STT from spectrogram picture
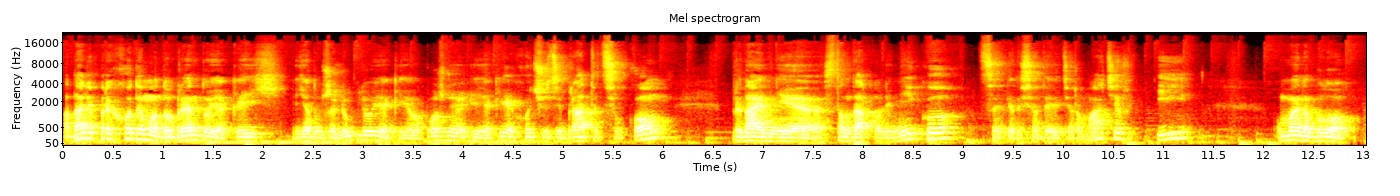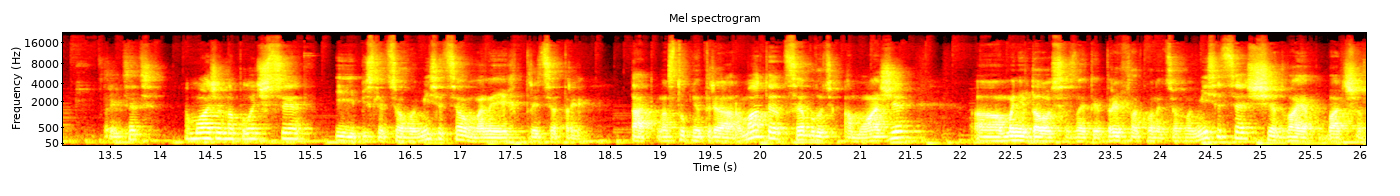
А далі переходимо до бренду, який я дуже люблю, який я обожнюю і який я хочу зібрати цілком. принаймні стандартну лінійку, це 59 ароматів, і у мене було 30 амуажів на поличці, і після цього місяця у мене їх 33. Так, наступні три аромати це будуть амуажі. Е, Мені вдалося знайти три флакони цього місяця. Ще два я побачив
